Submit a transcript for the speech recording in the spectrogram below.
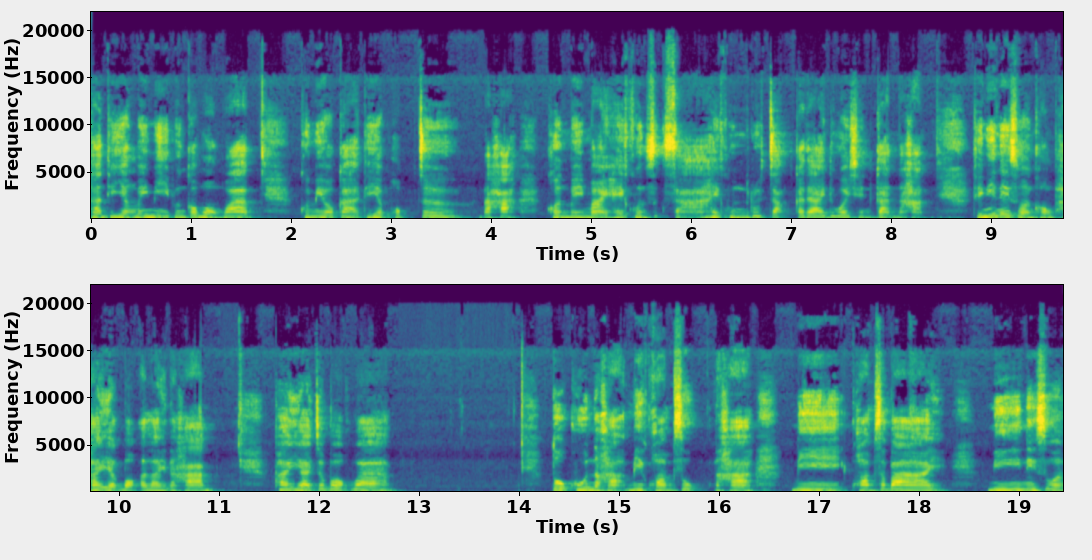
ท่านที่ยังไม่มีเพิ่งก็มองว่าคุณมีโอกาสที่จะพบเจอนะคะ คนใหม่ๆ ให้คุณศึกษาให้คุณรู้จักก็ได้ด้วยเช่นกันนะคะ ทีนี้ในส่วนของไพ่อยากบอกอะไรนะคะไพ่อยากจะบอกว่า ตัวคุณนะคะมีความสุขนะคะ มีความสบาย มีในส่วน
